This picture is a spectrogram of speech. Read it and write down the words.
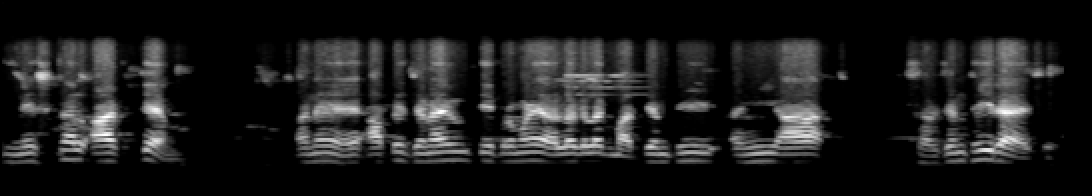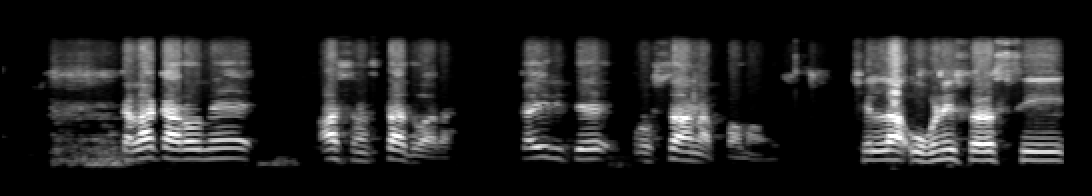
નેશનલ આર્ટ કેમ્પ અને આપે જણાવ્યું તે પ્રમાણે અલગ અલગ માધ્યમથી અહીં આ સર્જન થઈ રહ્યા છે. કલાકારોને આ સંસ્થા દ્વારા કઈ રીતે પ્રોત્સાહન આપવામાં આવે છે? છેલ્લા ઓગણીસ વર્ષથી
